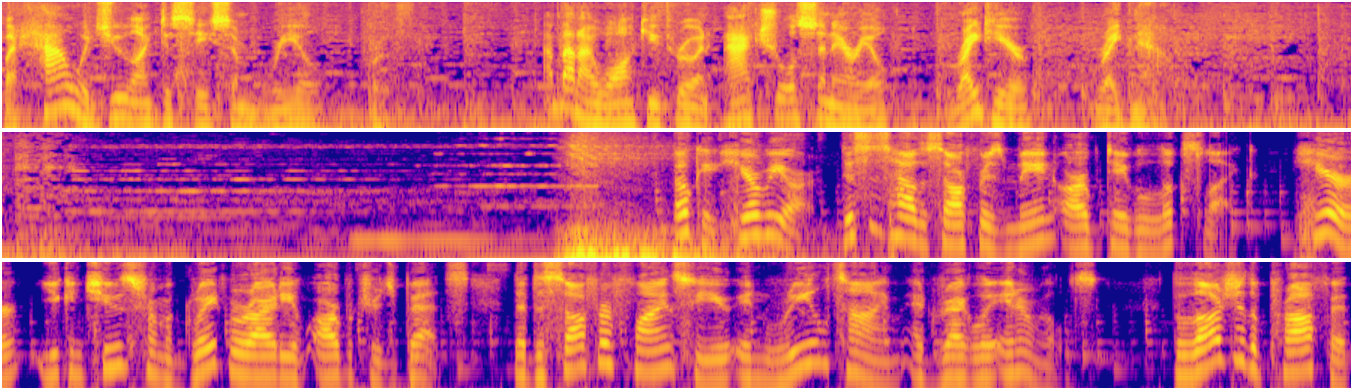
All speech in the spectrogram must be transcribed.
But how would you like to see some real proof? How about I walk you through an actual scenario right here, right now? Okay, here we are. This is how the software's main ARB table looks like. Here, you can choose from a great variety of arbitrage bets that the software finds for you in real time at regular intervals. The larger the profit,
